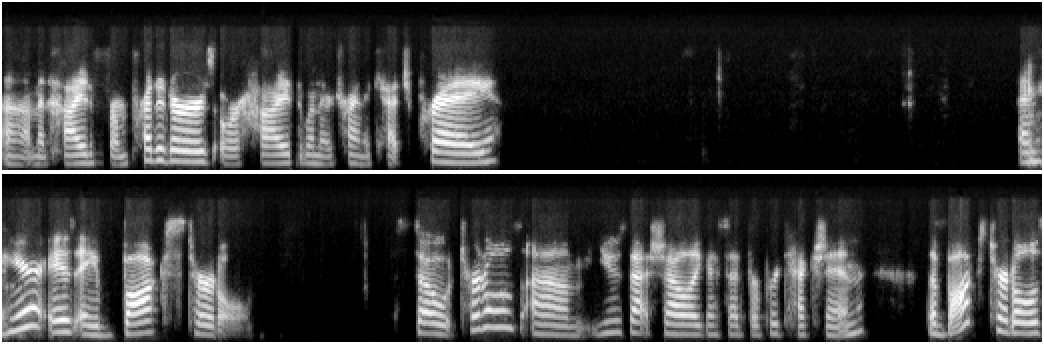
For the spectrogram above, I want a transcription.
um, and hide from predators or hide when they're trying to catch prey. And here is a box turtle. So turtles um, use that shell, like I said, for protection. The box turtles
